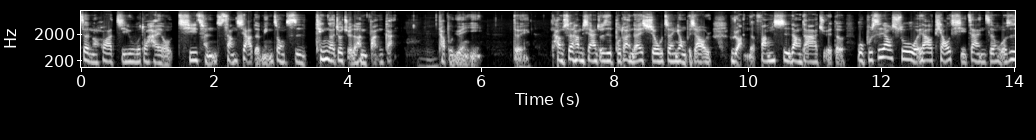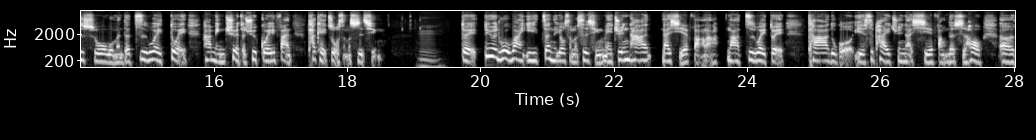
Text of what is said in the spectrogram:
正的话，几乎都还有七成上下的民众是听了就觉得很反感，他不愿意，对。他们所以他们现在就是不断在修正，用比较软的方式让大家觉得，我不是要说我要挑起战争，我是说我们的自卫队他明确的去规范他可以做什么事情。嗯，对，因为如果万一真的有什么事情，美军他来协防啦，那自卫队他如果也是派军来协防的时候，呃，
